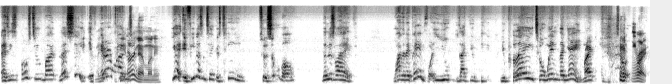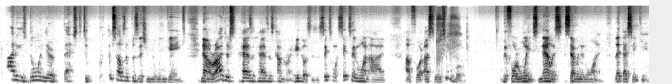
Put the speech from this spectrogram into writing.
As he's supposed to, but let's see if he, Aaron Rodgers earned that money. Yeah, if he doesn't take his team to the Super Bowl, then it's like, why do they pay him for it? You like you you play to win the game, right? So right. Everybody's doing their best to put themselves in position to win games. Now Rodgers has has his comment right. He goes, "It's a six one six and one odd uh, for us to win Super Bowl." Before wins, now it's seven and one. Let that sink in.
